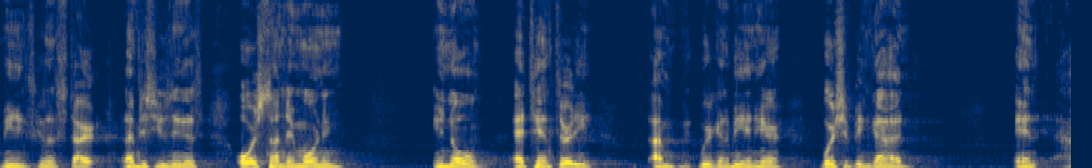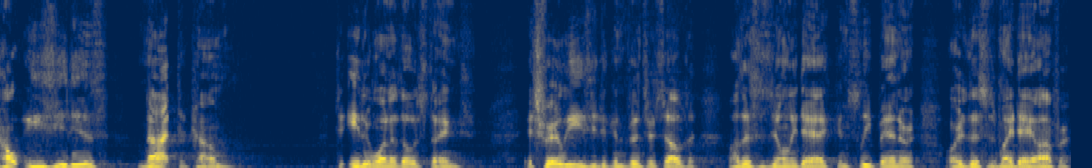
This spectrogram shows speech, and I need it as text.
meeting's going to start, and I'm just using this, or Sunday morning, you know at 10:30 we're going to be in here worshiping God, and how easy it is not to come to either one of those things, it's fairly easy to convince ourselves that, well, this is the only day I can sleep in, or, or this is my day off, or,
